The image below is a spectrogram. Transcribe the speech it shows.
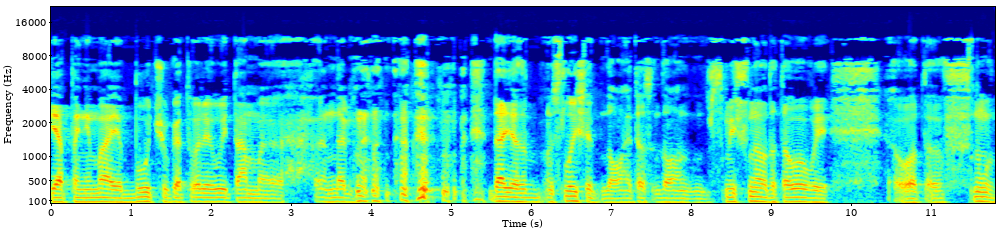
Я понимаю Бучу, который вы там... э, нагнали. Да, я слышит, да, он, это да, он смешно до того вы... Вот, э, ну,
